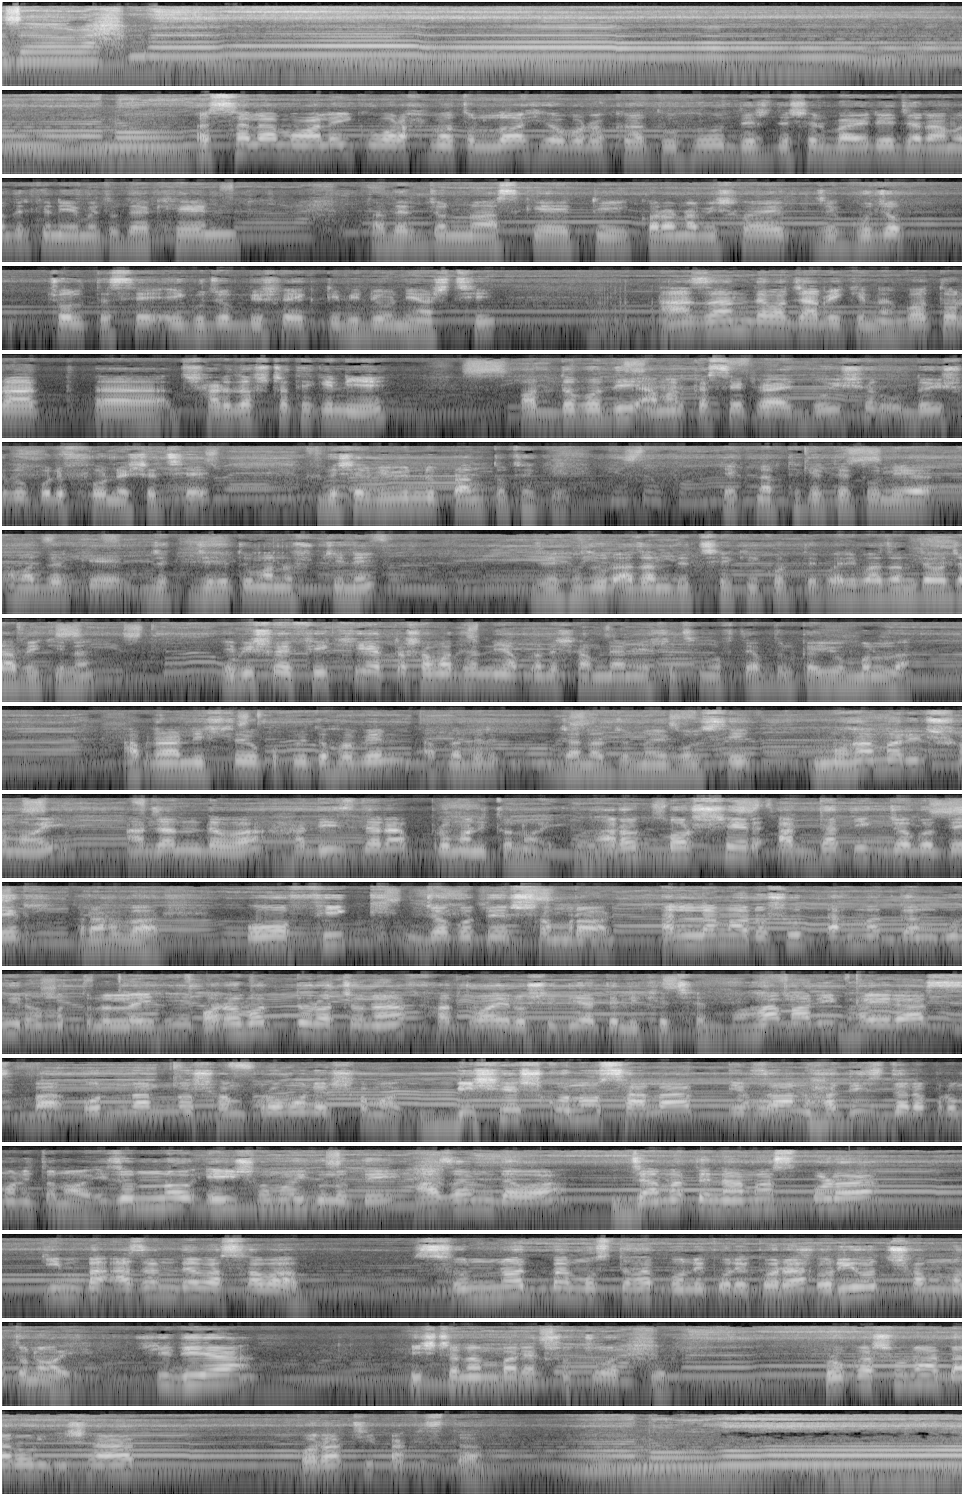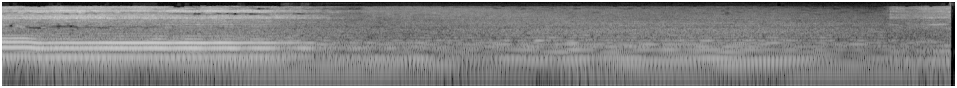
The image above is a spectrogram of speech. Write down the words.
يا رحمن আসসালামু আলাইকুম রহমতুল্লাহ বরকাতুহ দেশ দেশের বাইরে যারা আমাদেরকে নিয়মিত দেখেন তাদের জন্য আজকে একটি করোনা বিষয়ে যে গুজব চলতেছে এই গুজব বিষয়ে একটি ভিডিও নিয়ে আসছি আজান দেওয়া যাবে কিনা গত রাত আহ, সাড়ে দশটা থেকে নিয়ে অদ্যবধি আমার কাছে প্রায় দুইশোর দুইশোর উপরে ফোন এসেছে দেশের বিভিন্ন প্রান্ত থেকে টেকনাফ থেকে তেতুলিয়া আমাদেরকে যেহেতু মানুষ চিনে, যে হুজুর আজান দিচ্ছে, কি করতে পারি আজান দেওয়া যাবে কিনা, এ বিষয়ে ফিকি একটা সমাধান নিয়ে আপনাদের সামনে আমি এসেছি, মুফতি আব্দুল কাইয়ুম মোল্লা। আপনারা নিশ্চয়ই উপকৃত হবেন, আপনাদের জানার জন্য আমি বলছি, মহামারীর সময় আজান দেওয়া হাদিস দ্বারা প্রমাণিত নয়। ভারতবর্ষের আধ্যাত্মিক জগতের রাহবার। ও ফিক জগতের সম্রাট। আল্লামা রশিদ আহমদ গাঙ্গুহি রহমতুল্লাহ অরবদ্য রচনা ফাতোয়ায় রশিদিয়াতে লিখেছেন। মহামারী ভাইরাস বা অন্যান্য সংক্রমণের সময় বিশেষ কোনো সালাদ এজান, হাদিস দ্বারা প্রমাণিত নয়। এজন্য এই সময়গুলোতে আজান দেওয়া, জামাতে নামাজ পড়া কিংবা আজান দেওয়া সওয়াব, সুন্নত বা মুস্তাহাব মনে করে করা শরীয়ত সম্মত নয়। সিডিয়া পৃষ্ঠা নাম্বার একশো চুয়াত্তর। প্রকাশনা দারুল ইশাদ করাচি পাকিস্তান।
